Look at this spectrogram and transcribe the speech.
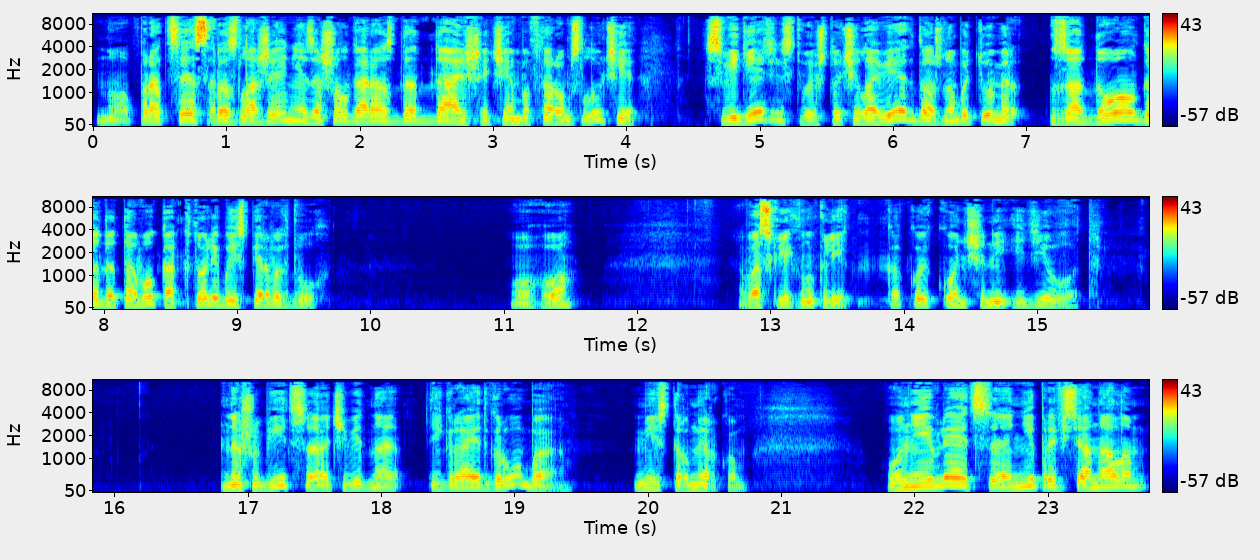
но процесс разложения зашел гораздо дальше, чем во втором случае, свидетельствуя, что человек, должно быть, умер задолго до того, как кто-либо из первых двух. «Ого!» — воскликнул Клик. «Какой конченый идиот!» «Наш убийца, очевидно, играет грубо, мистер Нерком. Он не является ни профессионалом,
